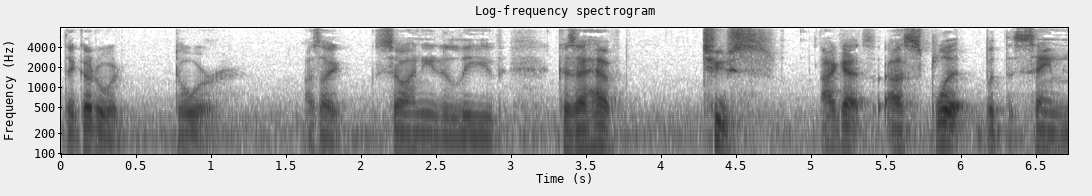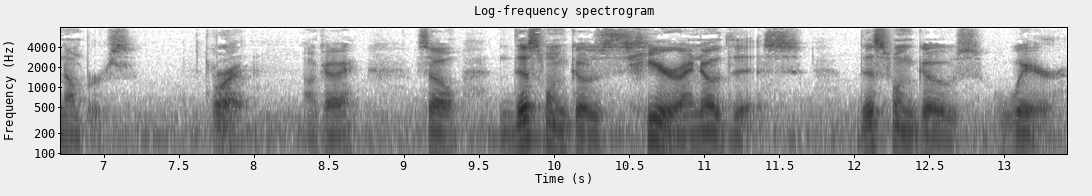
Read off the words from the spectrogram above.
they go to a door. I was like, so I need to leave because I have two. s- I got a split with the same numbers. Right. Okay, so this one goes here. I know this. This one goes where?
